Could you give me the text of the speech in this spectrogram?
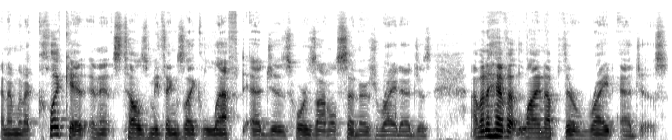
and I'm going to click it, and it tells me things like left edges, horizontal centers, right edges. I'm going to have it line up their right edges.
